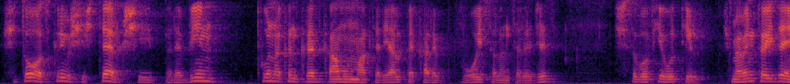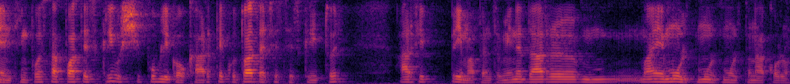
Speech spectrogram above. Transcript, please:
Și tot scriu și șterg și revin până când cred că am un material pe care voi să-l înțelegeți și să vă fie util. Și mi-a venit o idee, în timpul ăsta poate scriu și public o carte cu toate aceste scripturi, ar fi prima pentru mine, dar uh, mai e mult, mult, mult până acolo.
